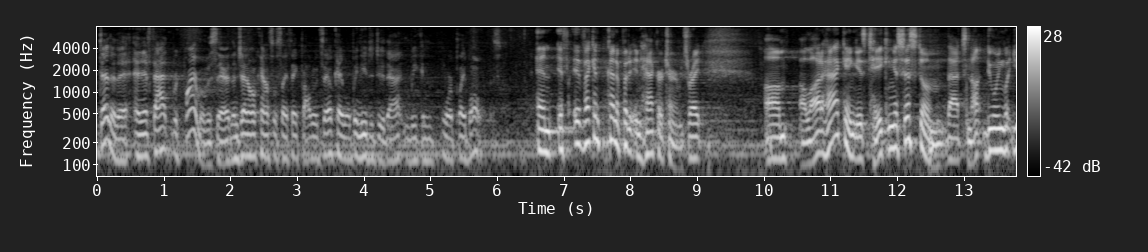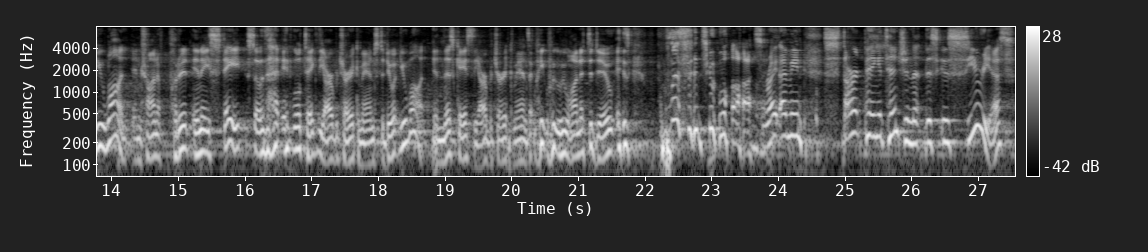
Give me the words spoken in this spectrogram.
dent in it. And if that requirement was there, then general counsels, I think, probably would say, okay, well, we need to do that and we can more play ball with this. And if, if I can kind of put it in hacker terms, right? Um, a lot of hacking is taking a system that's not doing what you want and trying to put it in a state so that it will take the arbitrary commands to do what you want. In this case, the arbitrary commands that we, we want it to do is listen to us, right? I mean, start paying attention that this is serious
